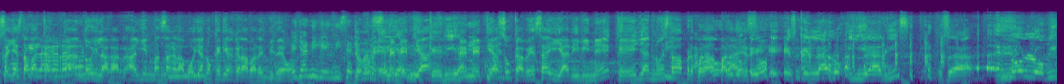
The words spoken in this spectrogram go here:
o sea, ella estaba cantando y la agar- alguien más la grabó. Ella no quería grabar el video. Ella ni, ni se Yo dio me, cuenta. me ni metía, quería. me Ni metí a su cabeza y adiviné que ella no estaba preparada O- o para no, eso. eh, eh, es que Lalo y Adis, o sea, no lo vi.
